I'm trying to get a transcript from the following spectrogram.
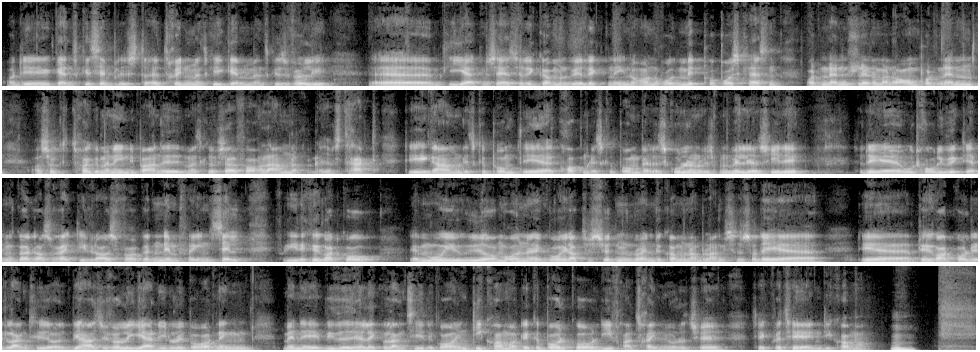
Og det er ganske simpelt trin, man skal igennem. Man skal selvfølgelig øh, give hjertemassage. Det gør man ved at lægge den ene håndråd midt på brystkassen, og den anden fletter man oven på den anden, og så trykker man egentlig bare ned. Man skal sørge for at holde armen strakt. Det er ikke armen, der skal pumpe, det er kroppen, der skal pumpe, eller skuldrene, hvis man vælger at sige det. Så det er utrolig vigtigt, at man gør det også rigtigt, og også for at gøre det nemt for en selv, fordi det kan godt gå øh, mod i yderområderne, det går gå helt op til 17 minutter, inden det kommer en ambulance, så det er, det, er, det kan godt gå lidt lang tid, og vi har selvfølgelig hjerteløbeordningen, men øh, vi ved heller ikke, hvor lang tid det går, inden de kommer. Det kan både gå lige fra tre minutter til, til et kvarter, inden de kommer. Mm.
